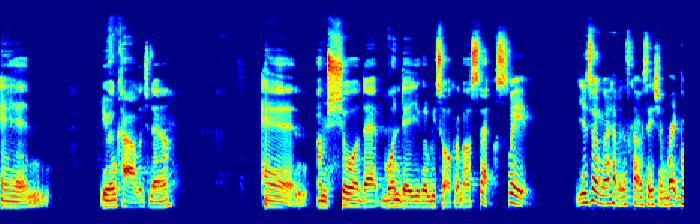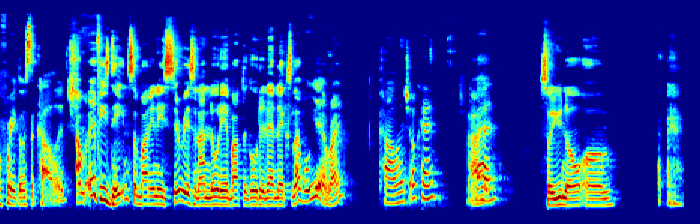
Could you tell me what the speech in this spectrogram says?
and you're in college now, and I'm sure that one day you're going to be talking about sex. Wait, you're talking about having this conversation right before he goes to college? Um, if he's dating somebody and they're serious, and I know they're about to go to that next level, yeah, right. college, okay. Go All right. ahead. So you know, um,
